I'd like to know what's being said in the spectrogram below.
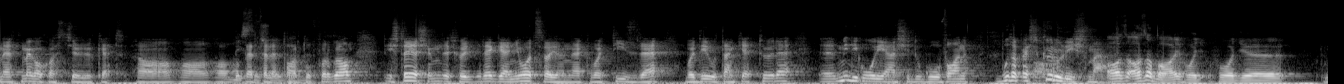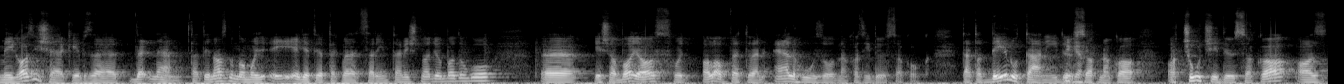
mert megakasztja őket a, a, a befele tartó forgalom, és teljesen mindegy, hogy reggel 8-ra jönnek, vagy 10-re, vagy délután 2-re, mindig óriási dugó van, Budapest a, körül is már. Az, az a baj, hogy, hogy még az is elképzelhet, de nem. Tehát én azt gondolom, hogy egyetértek veled, szerintem is nagyobb a dugó, és a baj az, hogy alapvetően elhúzódnak az időszakok. Tehát a délutáni időszaknak a, a csúcsidőszaka az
